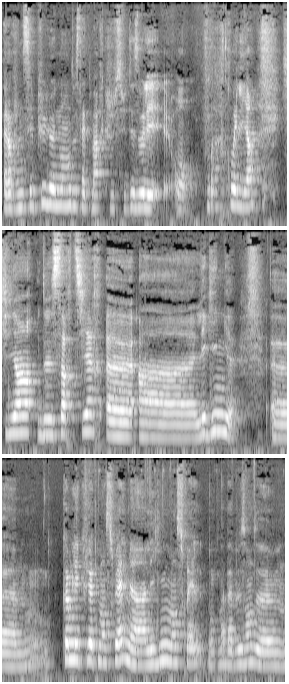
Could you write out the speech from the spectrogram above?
alors je ne sais plus le nom de cette marque, je suis désolée, on faudra retrouver le lien, qui vient de sortir un legging comme les culottes menstruelles, mais un legging menstruel. Donc on n'a pas besoin de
